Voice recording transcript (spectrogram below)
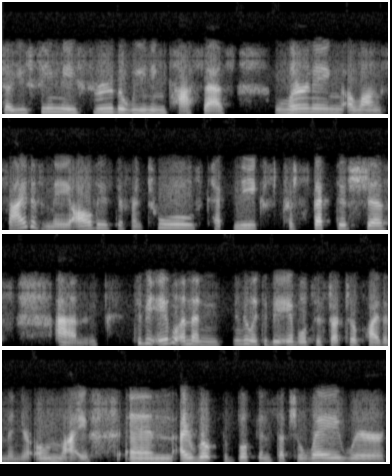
So you see me through the weaning process, learning alongside of me all these different tools, techniques, perspective shifts. Um, to be able and then really to be able to start to apply them in your own life and i wrote the book in such a way where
